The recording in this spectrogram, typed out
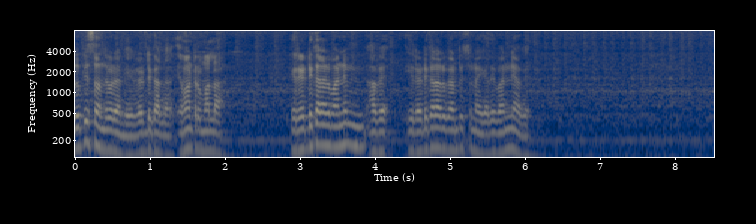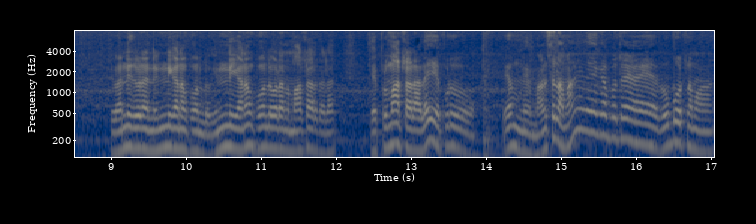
చూపిస్తుంది చూడండి రెడ్ కలర్. ఏమంటారు మళ్ళా? ఈ రెడ్ కలర్ అన్నీ అవే. ఈ రెడ్ కలర్ కనిపిస్తున్నాయి కదా ఇవన్నీ అవే. ఇవన్నీ చూడండి ఇన్ని గణం ఫోన్లు. ఇన్ని గణం ఫోన్లు కూడా మాట్లాడతాడా? ఎప్పుడు మాట్లాడాలి? ఎప్పుడు? ఏం మేము మనుషులమా? లేకపోతే రోబోట్లమా?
